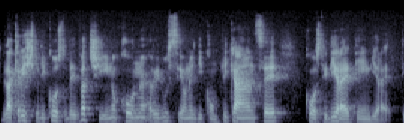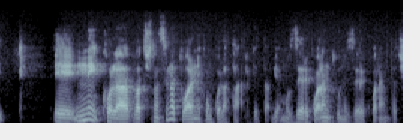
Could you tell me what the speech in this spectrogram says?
la crescita di costo del vaccino con riduzione di complicanze, costi diretti e indiretti e né con la vaccinazione attuale né con quella target. Abbiamo 0,41 e 0,45.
